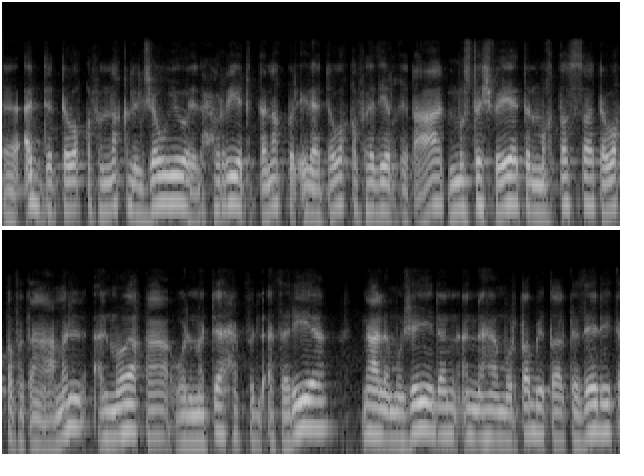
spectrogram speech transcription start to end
أدى توقف النقل الجوي وحرية التنقل إلى توقف هذه القطاعات. المستشفيات المختصة توقفت عن العمل. المواقع والمتاحف الأثرية نعلم جيدا أنها مرتبطة كذلك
